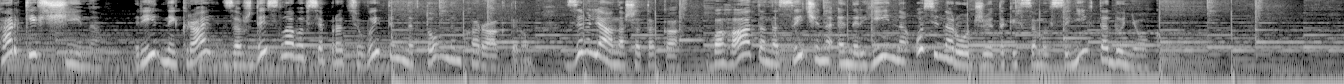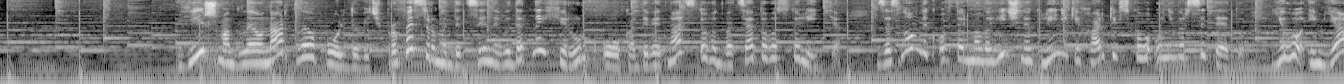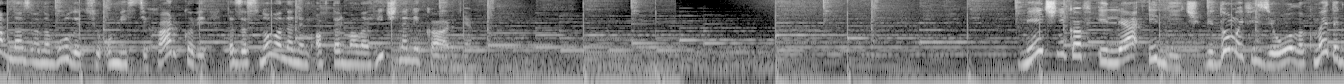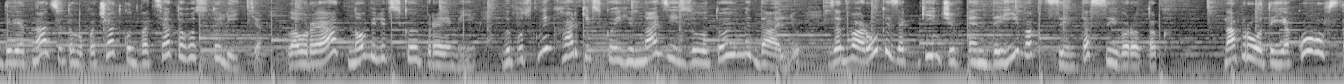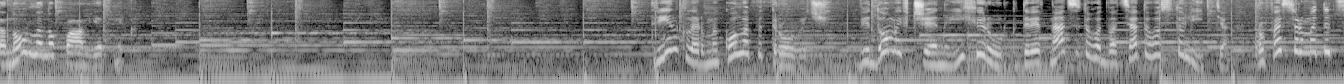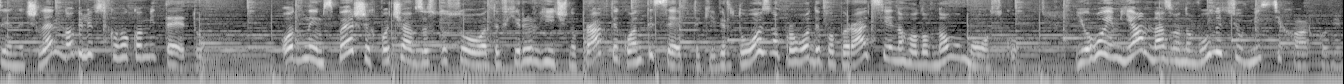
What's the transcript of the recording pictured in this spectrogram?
Харківщина. Рідний край завжди славився працьовитим невтомним характером. Земля наша така багата, насичена, енергійна, ось і народжує таких самих синів та доньок. Гіршман Леонард Леопольдович, професор медицини, видатний хірург ока 19-20 століття, засновник офтальмологічної клініки Харківського університету. Його ім'ям названо вулицю у місті Харкові та заснована ним офтальмологічна лікарня. Мєчніков Ілля Ілліч, відомий фізіолог, медик 19-го, початку 20-го століття, лауреат Нобелівської премії, випускник Харківської гімназії з золотою медаллю. За два роки закінчив НДІ вакцин та сивороток, напроти якого встановлено пам'ятник. Трінклер Микола Петрович, відомий вчений і хірург 19-20 століття, професор медицини, член Нобелівського комітету. Одним з перших почав застосовувати в хірургічну практику антисептики, віртуозно проводив операції на головному мозку. Його ім'ям названо вулицю в місті Харкові.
